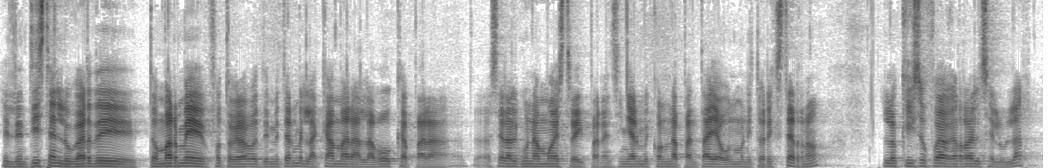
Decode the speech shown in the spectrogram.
El dentista en lugar de tomarme fotografías, de meterme la cámara a la boca para hacer alguna muestra y para enseñarme con una pantalla o un monitor externo, lo que hizo fue agarrar el celular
